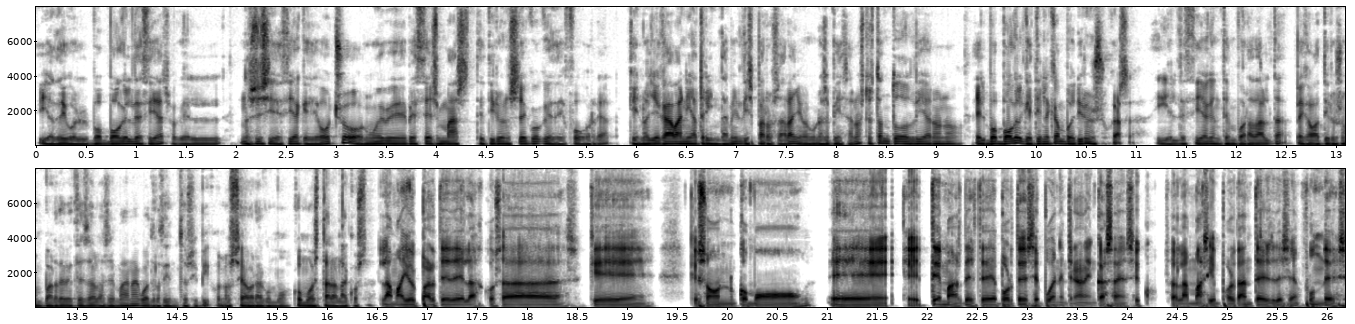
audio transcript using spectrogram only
Y ya te digo, el Bob Vogel decía eso, que él, no sé si decía que 8 o 9 veces más de tiro en seco que de fuego real, que no llegaba ni a 30.000 disparos al año. Algunos se piensan, no, esto están todo el día, no, no. El Bob Vogel que tiene el campo de tiro en su casa, y él decía que en temporada alta pegaba tiros un par de veces a la semana, 400 y pico. No sé ahora cómo, cómo estará la cosa. La mayor parte de las cosas que, que son como eh, eh, temas de este deporte se pueden entrenar en casa en seco. O sea, las más importantes, desenfundes,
